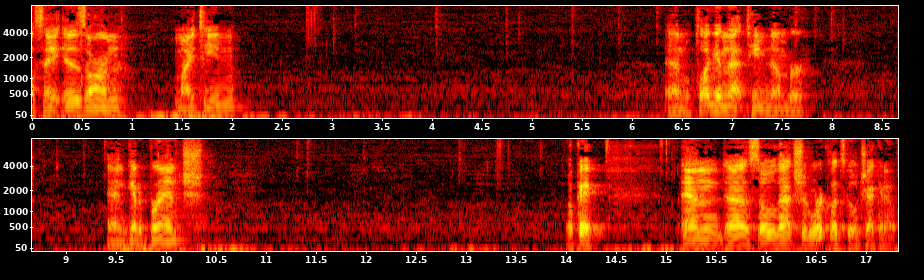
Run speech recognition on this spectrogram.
I'll say is on my team. And we'll plug in that team number and get a branch. Okay, and uh, so that should work. Let's go check it out.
